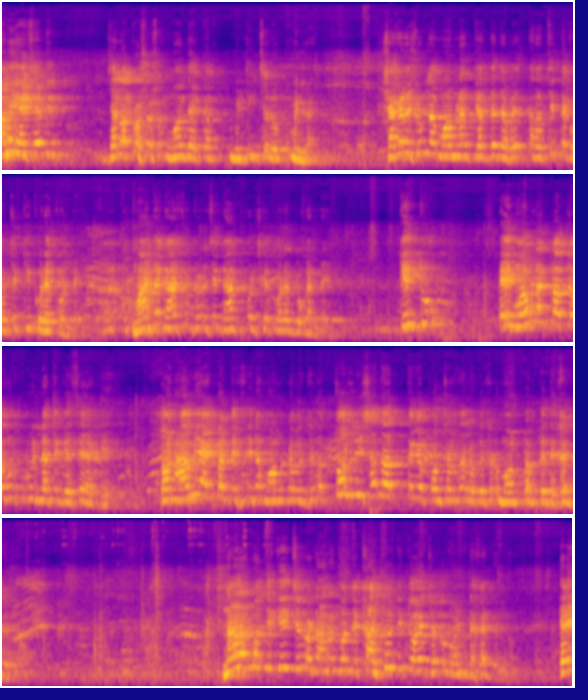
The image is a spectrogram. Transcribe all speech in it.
আমি সেদিন জেলা প্রশাসন মহোদয় একটা মিটিং ছিল কুমিল্লায়। সেখানে শুনলাম মোহামেডান খেলতে যাবে, তারা চিন্তা করছে কি করে করবে। মাঠে ঘাস উঠেছে ঘাস পরিষ্কার করার দোকান নেই। কিন্তু এই মোহামেডান ক্লাব যখন কুমিল্লাতে গেছে আগে তখন আমি একবার দেখছি এটা মোহামেড ক্লাবের ছিল চল্লিশ হাজার থেকে পঞ্চাশ হাজার লোক ছিল মোহামেড ক্লাবকে দেখার জন্য। নারায়ণগঞ্জে গিয়েছিল, নারায়ণগঞ্জে কার্ফিউ দিতে হয়েছিল দেখার জন্য। এই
